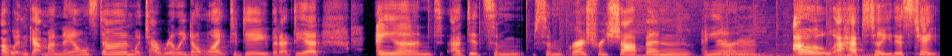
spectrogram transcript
I went and got my nails done, which I really don't like to do, but I did. And I did some some grocery shopping. And Mhm. oh, I have to tell you this too.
